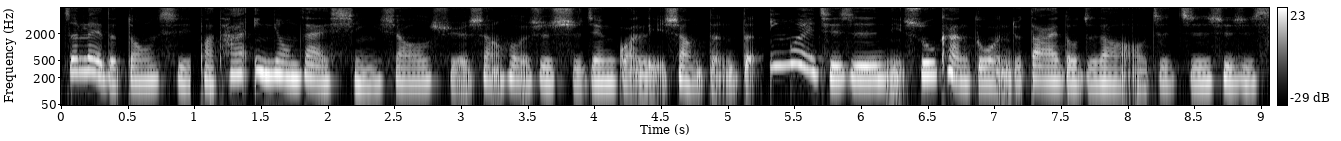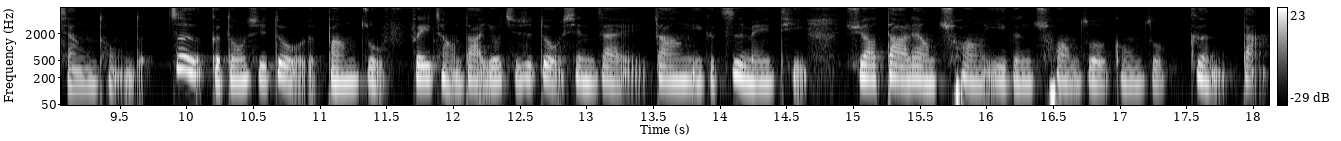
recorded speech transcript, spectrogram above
这类的东西，把它应用在行销学上，或者是时间管理上等等。因为其实你书看多了，你就大概都知道哦，这知识是相通的。这个东西对我的帮助非常大，尤其是对我现在当一个自媒体，需要大量创意跟创作的工作更大。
